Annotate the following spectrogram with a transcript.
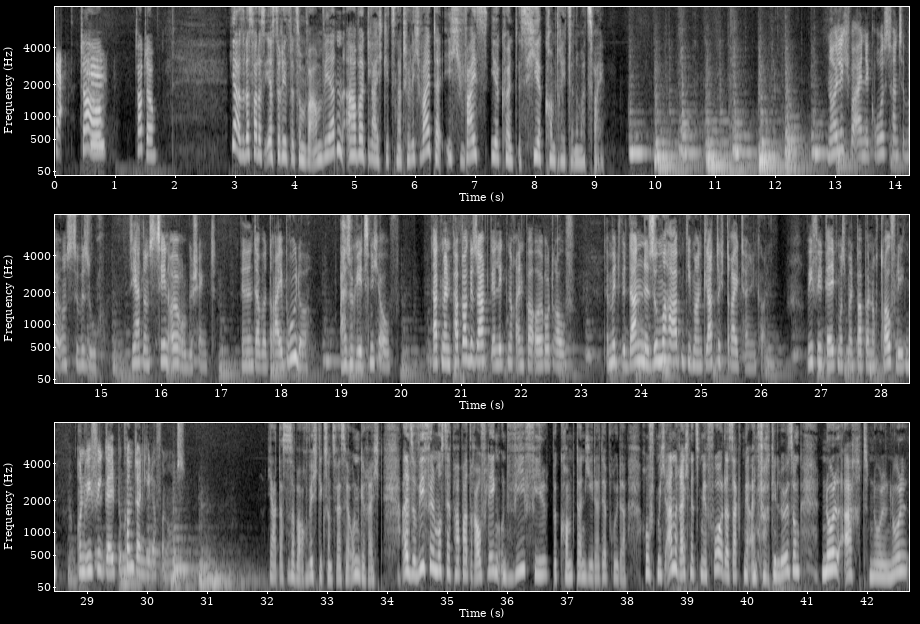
Ja. Ciao. Tschüss. Ciao, ciao. Ja, also das war das erste Rätsel zum Warmwerden, aber gleich geht's natürlich weiter. Ich weiß, ihr könnt es. Hier kommt Rätsel Nummer zwei. Neulich war eine Großtante bei uns zu Besuch. Sie hat uns 10 Euro geschenkt. Wir sind aber drei Brüder. Also geht's nicht auf. Da hat mein Papa gesagt, er legt noch ein paar Euro drauf. Damit wir dann eine Summe haben, die man glatt durch drei teilen kann. Wie viel Geld muss mein Papa noch drauflegen? Und wie viel Geld bekommt dann jeder von uns? Ja, das ist aber auch wichtig, sonst wäre es ja ungerecht. Also, wie viel muss der Papa drauflegen und wie viel bekommt dann jeder der Brüder? Ruft mich an, rechnet's mir vor oder sagt mir einfach die Lösung 0800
